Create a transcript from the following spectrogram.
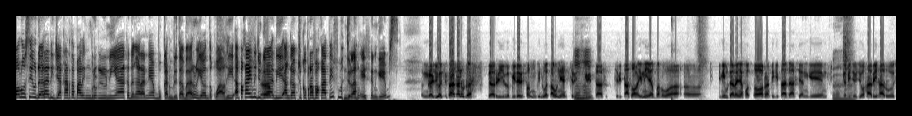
polusi udara di Jakarta paling buruk di dunia kedengarannya bukan berita baru ya untuk Walhi. Apakah ini juga dianggap cukup provokatif menjelang Asian Games? Enggak juga, kita kan udah dari lebih dari tahun mungkin dua tahun ya cerita Mhm. cerita, cerita soal ini ya bahwa eh, ini udaranya kotor, nanti kita ada Asian Games. Aha. Jadi jauh-jauh hari harus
